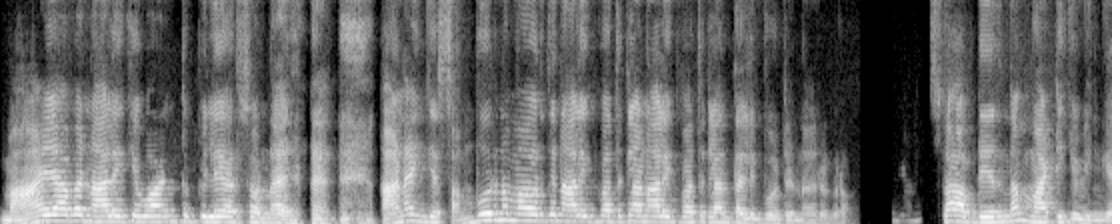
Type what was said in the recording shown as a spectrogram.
மாயாவ நாளைக்கு வான்ட்டு பிள்ளையார் சொன்னாரு. ஆனா இங்க சம்பூர்ணமாவறது நாளைக்கு பார்த்துக்கலாம், நாளைக்கு பார்த்துக்கலாம்னு தள்ளி போட்டுன்னு இருக்கிறோம். ஸோ அப்படி இருந்தா மாட்டிக்குவீங்க.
